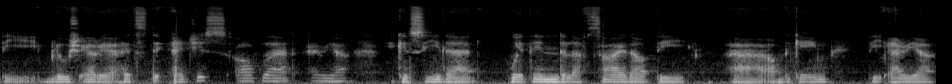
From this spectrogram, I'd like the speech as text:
the bluish area hits the edges of that area you can see that within the left side of the uh, of the game the area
